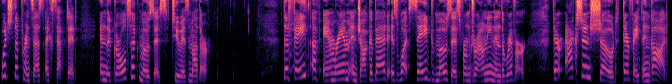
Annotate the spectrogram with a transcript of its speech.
which the princess accepted, and the girl took Moses to his mother. The faith of Amram and Jochebed is what saved Moses from drowning in the river. Their actions showed their faith in God.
